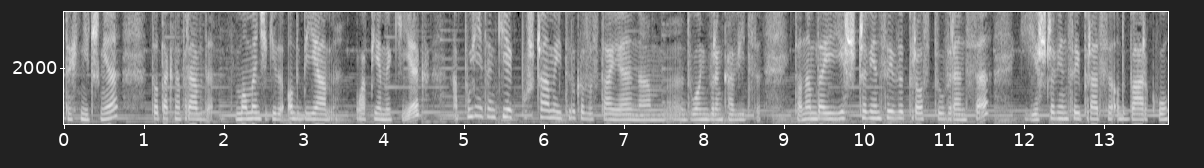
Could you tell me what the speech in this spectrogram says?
technicznie, to tak naprawdę w momencie, kiedy odbijamy, łapiemy kijek, a później ten kijek puszczamy i tylko zostaje nam e, dłoń w rękawicy. To nam daje jeszcze więcej wyprostu w ręce, jeszcze więcej pracy od barku,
